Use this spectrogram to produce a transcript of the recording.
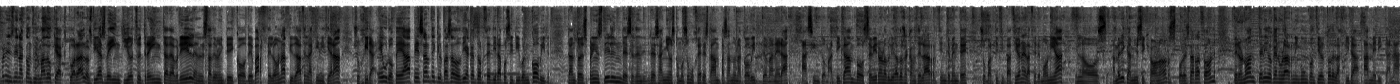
Springsteen ha confirmado que actuará los días 28 y 30 de abril en el Estadio Olímpico de Barcelona, ciudad en la que iniciará su gira europea, a pesar de que el pasado día 14 diera positivo en COVID. Tanto Springsteen, de 73 años, como su mujer estaban pasando una COVID de manera asintomática. Ambos se vieron obligados a cancelar recientemente su participación en la ceremonia en los American Music Honors por esta razón, pero no han tenido que anular ningún concierto de la gira americana.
